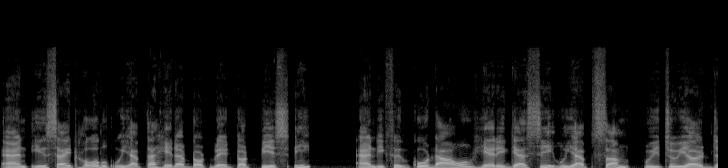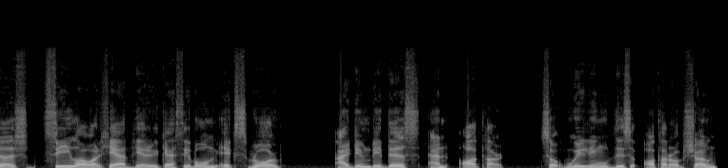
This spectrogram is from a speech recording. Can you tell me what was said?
and inside home, we have the header.blade.php and if you go down here, you can see we have some which we are just seeing over here. Here you can see home explore, item details and author. So we'll remove this author option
